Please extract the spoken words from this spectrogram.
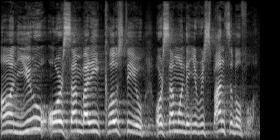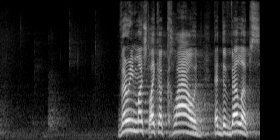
on you or somebody close to you or someone that you're responsible for. Very much like a cloud that develops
